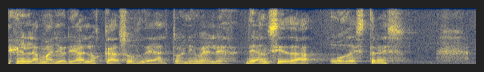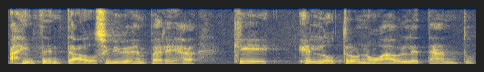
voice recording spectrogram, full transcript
en la mayoría de los casos, de altos niveles de ansiedad o de estrés. ¿Has intentado, si vives en pareja, que el otro no hable tanto?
